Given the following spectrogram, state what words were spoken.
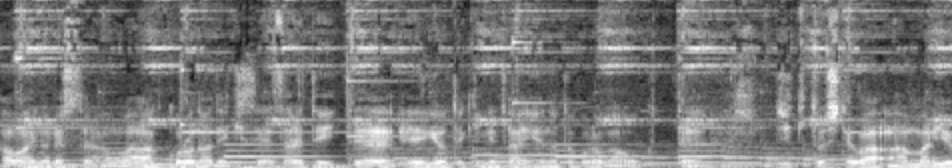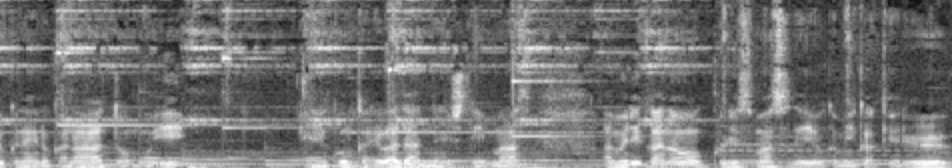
ハワイのレストランはコロナで規制されていて営業的に大変なところが多くて時期としてはあんまり良くないのかなと思い、えー、今回は断念しています。アメリカのクリスマスでよく見かける、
